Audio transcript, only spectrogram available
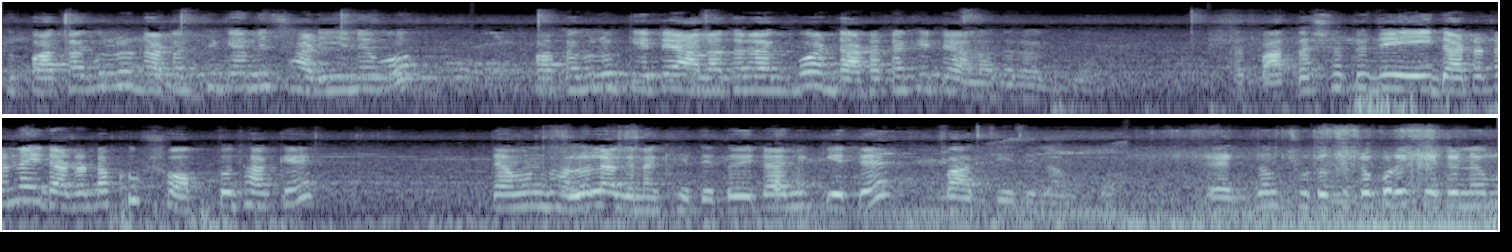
তো পাতাগুলো ডাটার থেকে আমি ছাড়িয়ে নেব। পাতাগুলো কেটে আলাদা রাখব আর ডাটাটা কেটে আলাদা রাখব। আর পাতার সাথে যে এই ডাটাটা না, এই ডাটাটা খুব শক্ত থাকে। তেমন ভালো লাগে না খেতে। তো এটা আমি কেটে বাদ দিয়ে দিলাম। একদম ছোট ছোট করে কেটে নেব।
